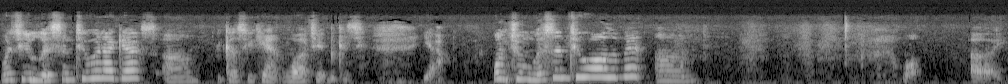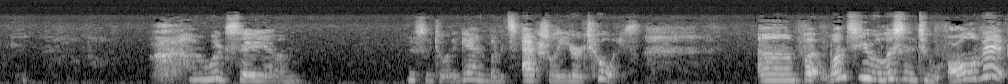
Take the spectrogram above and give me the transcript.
once you listen to it, I guess, um, because you can't watch it because, yeah. Once you listen to all of it, um, uh, I would say um, listen to it again, but it's actually your choice. Um, but once you listen to all of it,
